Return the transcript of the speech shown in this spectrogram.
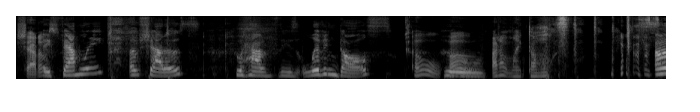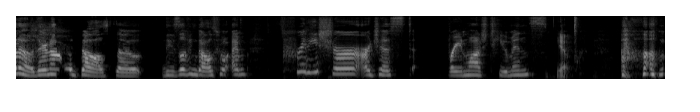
shadows, a family of shadows who have these living dolls. oh, who- oh, I don't like dolls. Oh no, they're not like dolls. So these living dolls who I'm pretty sure are just brainwashed humans. Yep. Um,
